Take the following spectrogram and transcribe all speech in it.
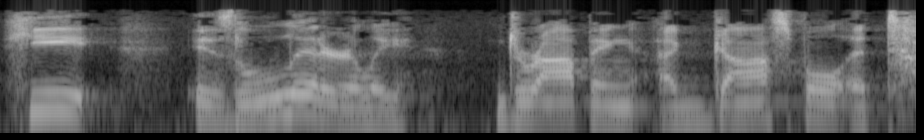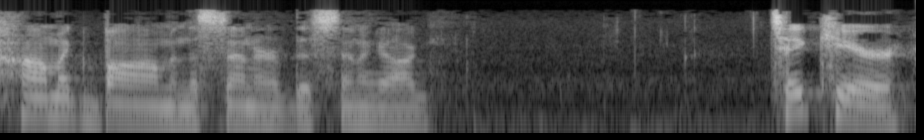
He is literally dropping a gospel atomic bomb in the center of this synagogue. Take care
